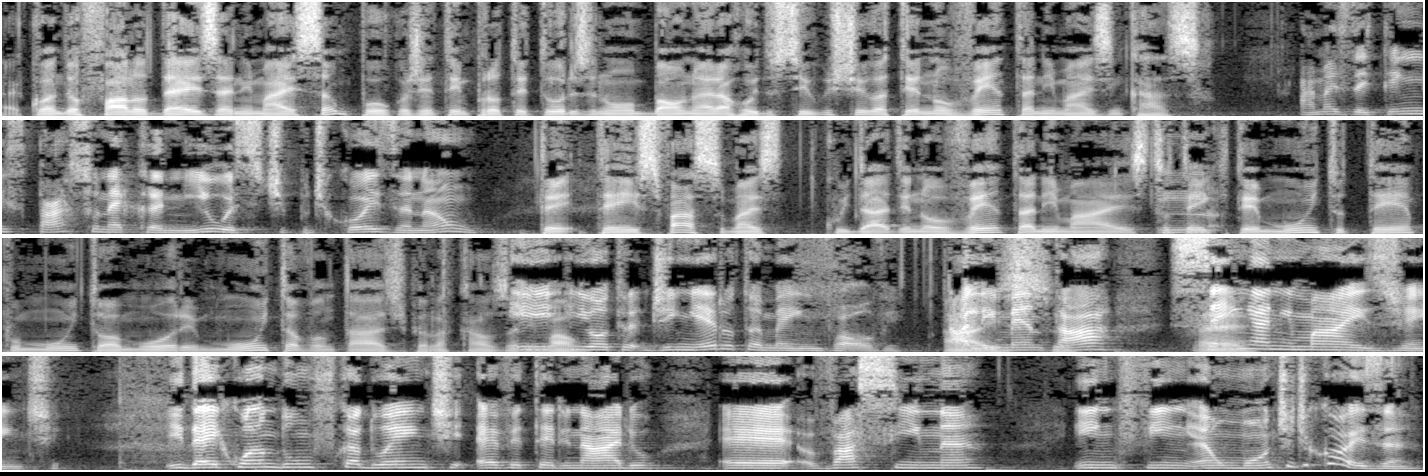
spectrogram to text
É, Quando eu falo 10 animais, são poucos. A gente tem protetores no Balneário Arroio do Silva que chegam a ter 90 animais em casa. Ah, mas daí tem espaço, né? Canil, esse tipo de coisa, não? Tem, tem espaço, mas cuidar de 90 animais, tu tem que ter muito tempo, muito amor e muita vontade pela causa E, animal. e outra, dinheiro também envolve. Ah, Alimentar 100 É. animais, gente. E daí, quando um fica doente, é veterinário, é vacina, enfim, é um monte de coisa.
